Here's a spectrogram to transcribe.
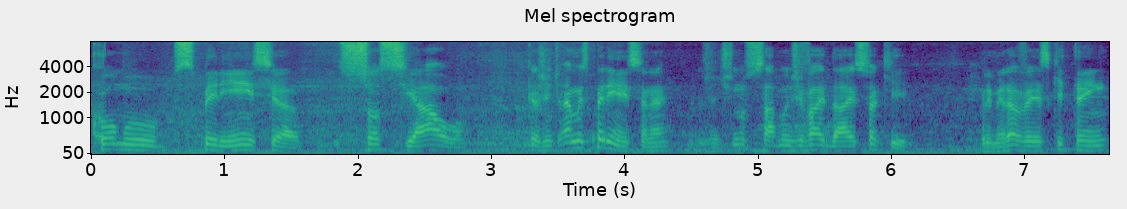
como experiência social, que a gente é uma experiência, né? A gente não sabe onde vai dar isso aqui. Primeira vez que tem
